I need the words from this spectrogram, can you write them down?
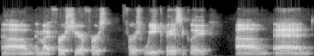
um, in my first year, first first week, basically, um, and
